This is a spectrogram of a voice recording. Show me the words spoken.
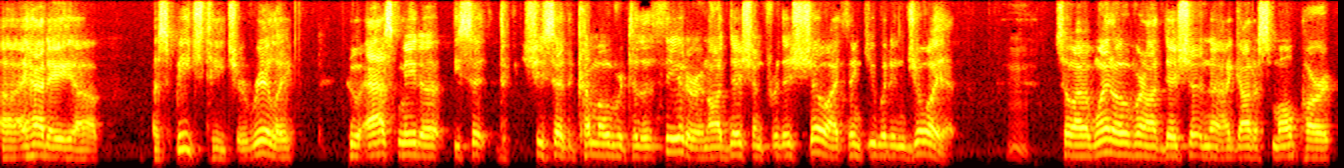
uh, I had a uh, a speech teacher really who asked me to he said she said to come over to the theater and audition for this show. I think you would enjoy it. Hmm. So I went over and auditioned. I got a small part,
